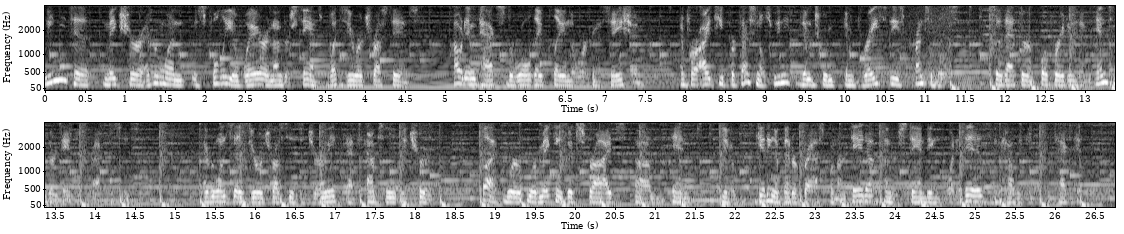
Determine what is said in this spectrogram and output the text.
we need to make sure everyone is fully aware and understands what Zero Trust is, how it impacts the role they play in the organization, and for IT professionals, we need them to embrace these principles so that they're incorporating them into their daily practices. Everyone says zero trust is a journey. That's absolutely true. But we're, we're making good strides um, in you know, getting a better grasp on our data, understanding what it is and how we need to protect it.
